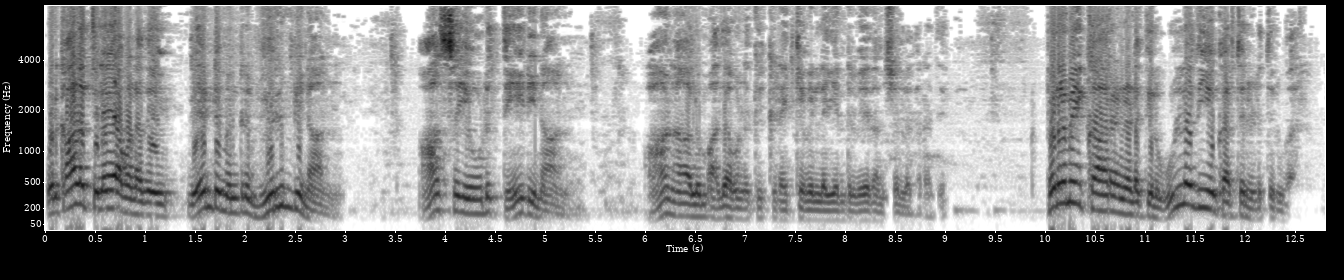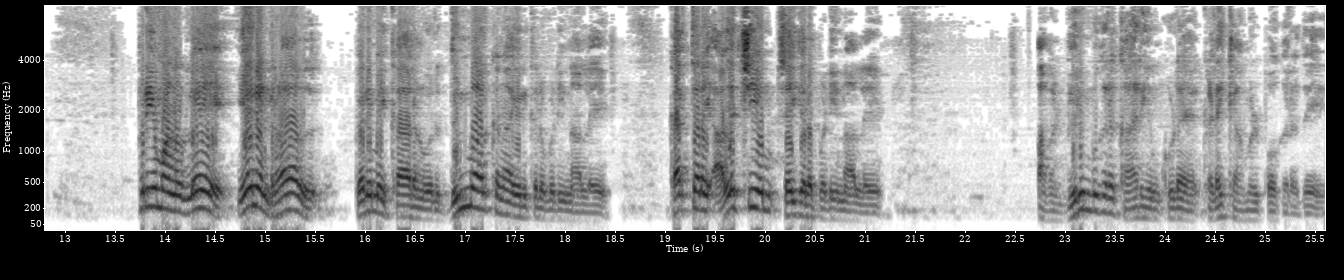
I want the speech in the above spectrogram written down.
ஒரு காலத்திலே அவன் அதை வேண்டுமென்று விரும்பினான். ஆசையோடு தேடினான். ஆனாலும் அது அவனுக்கு கிடைக்கவில்லை என்று வேதம் சொல்லுகிறது. பெருமைக்காரனிடத்தில் உள்ளதையும் கருத்தில் எடுத்துருவார். பிரியமானவர்களே ஏனென்றால் பெருமைக்காரன் ஒரு துன்மார்க்கனாய் இருக்கிறபடினாலே கர்த்தரை அலட்சியம் செய்கிறபடினாலே அவன் விரும்புகிற காரியம் கூட கிடைக்காமல் போகிறது.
